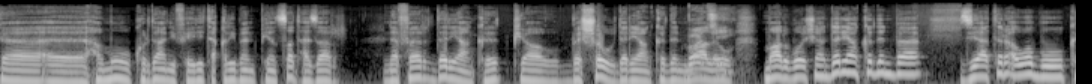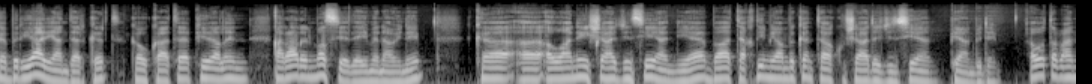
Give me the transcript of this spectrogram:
کە هەموو کوردانی فەیلی تەقریبەن پێنج سەد هەزار نەفەر دەریان کرد پیاو بە شەو دەریان کردن ماڵ و ماڵ و بۆشیان دەریان کردن بە زیاتر ئەوە بوو کە بریاریان دەرکرد کە و کاتە پێڵێن قەرارن مەسیێ دەیمە ناوینێ کە ئەوانەی شاجنسیان نییە با تەقدیمیان بکەن تاکو شادە جنسیان پێیان بدەین ئەوە طبعاان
